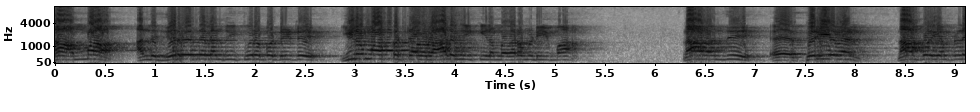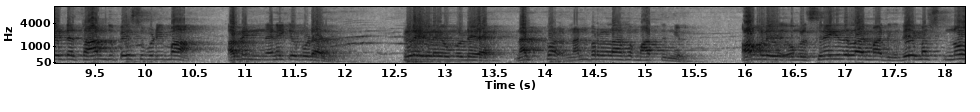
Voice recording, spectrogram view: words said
நான் அம்மா அந்த கர்வத்தில் வந்து தூரப்பட்டுட்டு இருமாப்பட்ட ஒரு ஆளுகைக்கு நம்ம வர முடியுமா? நான் வந்து பெரியவன். நான் போய் என் பிள்ளைகிட்ட சார்ந்து பேச முடியுமா? அப்படின்னு நினைக்க கூடாது பிள்ளைகளை உங்களுடைய நட்ப நண்பர்களாக மாற்றுங்கள் அவங்களை உங்கள் சிநேகிதர்களாக மாற்றுங்க தே மஸ்ட் நோ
